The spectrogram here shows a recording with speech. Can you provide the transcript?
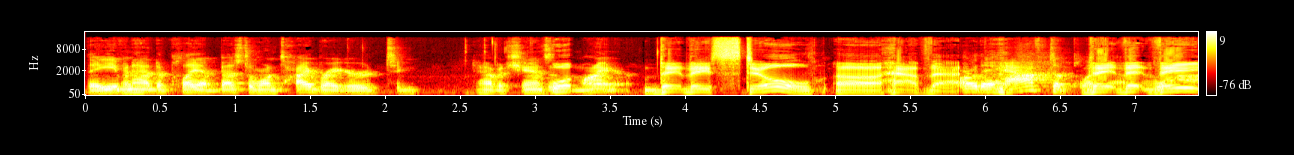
they even had to play a best of one tiebreaker to have a chance at the minor. They they still uh, have that. Or they have to play. They they, they,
